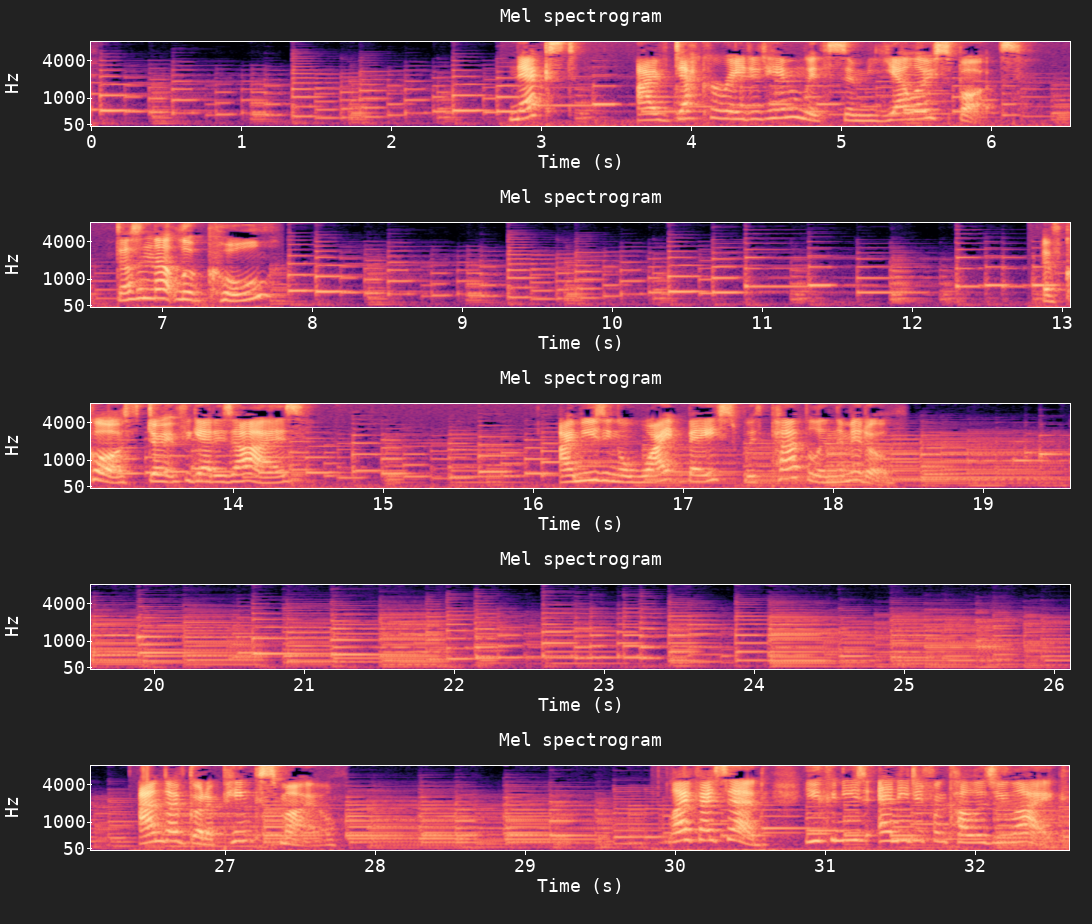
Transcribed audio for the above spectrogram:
Next, I've decorated him with some yellow spots. Doesn't that look cool? Of course, don't forget his eyes. I'm using a white base with purple in the middle. And I've got a pink smile. Like I said, you can use any different colours you like.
